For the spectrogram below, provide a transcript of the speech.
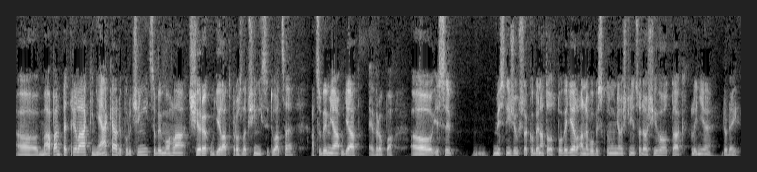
Eh, má pan Petrilák nějaká doporučení, co by mohla ČR udělat pro zlepšení situace a co by měla udělat Evropa? Eh, jestli myslíš, že už na to odpověděl, anebo bys k tomu měl ještě něco dalšího, tak klidně dodej.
